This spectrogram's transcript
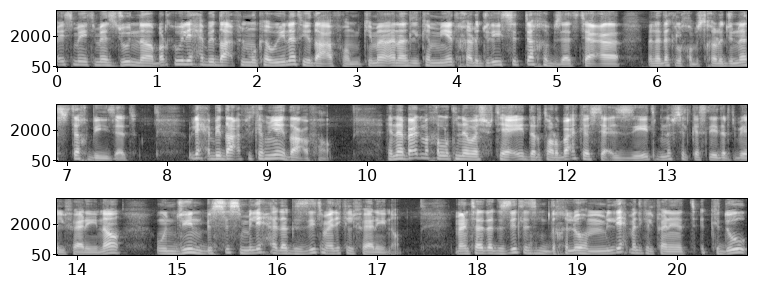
قيس ما يتمازجوا لنا برك واللي حاب يضاعف المكونات يضاعفهم. كما أنا هاد الكميه تخرج لي ستة خبزات تاع من هذاك الخبز تخرج لنا ستة خبيزات. واللي حاب يضاعف الكمية يضاعفها. هنا بعد ما خلطت النواشف تاعي درت ربع كاس تاع الزيت بنفس الكاس اللي درت به الفارينه ونجي نبسس مليح هذاك الزيت مع ديك الفارينه معناتها هذاك الزيت لازم تدخلوه مليح مع ديك الفارينه تأكدوا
